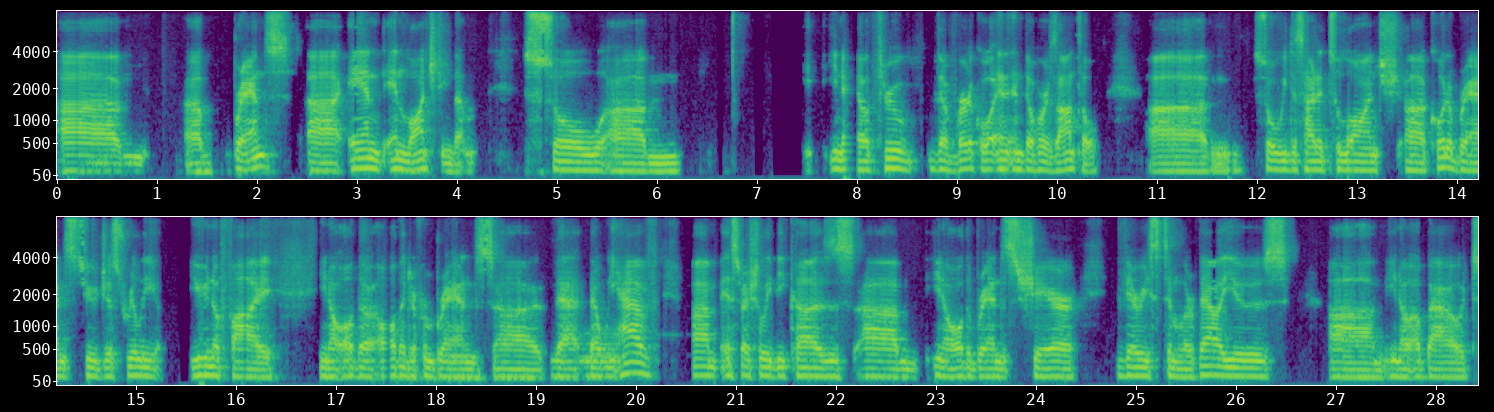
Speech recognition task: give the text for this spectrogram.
um, uh, brands uh, and and launching them. So um, you know, through the vertical and, and the horizontal. Um, so we decided to launch uh, Coda Brands to just really unify you know all the all the different brands uh, that that we have, um, especially because um, you know all the brands share very similar values. Um, you know about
